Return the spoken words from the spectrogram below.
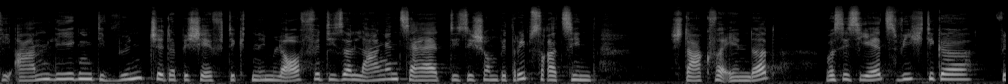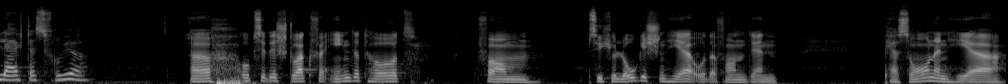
die Anliegen, die Wünsche der Beschäftigten im Laufe dieser langen Zeit, die Sie schon Betriebsrat sind, stark verändert? Was ist jetzt wichtiger vielleicht als früher? Äh, ob sich das stark verändert hat, vom psychologischen her oder von den Personen her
